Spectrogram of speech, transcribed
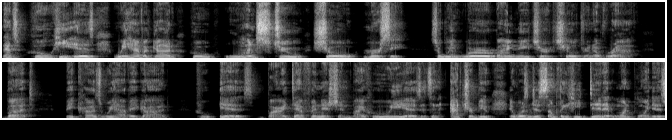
That's who he is. We have a God who wants to show mercy. So we yeah. were by nature children of wrath, but because we have a God who is, by definition, by who he is, it's an attribute. It wasn't just something he did at one point, it is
